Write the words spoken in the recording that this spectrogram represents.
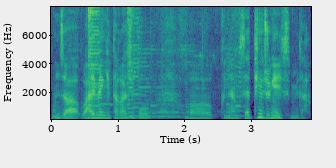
혼자 와이맨 기타 가지고 어, 그냥 세팅 중에 있습니다.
